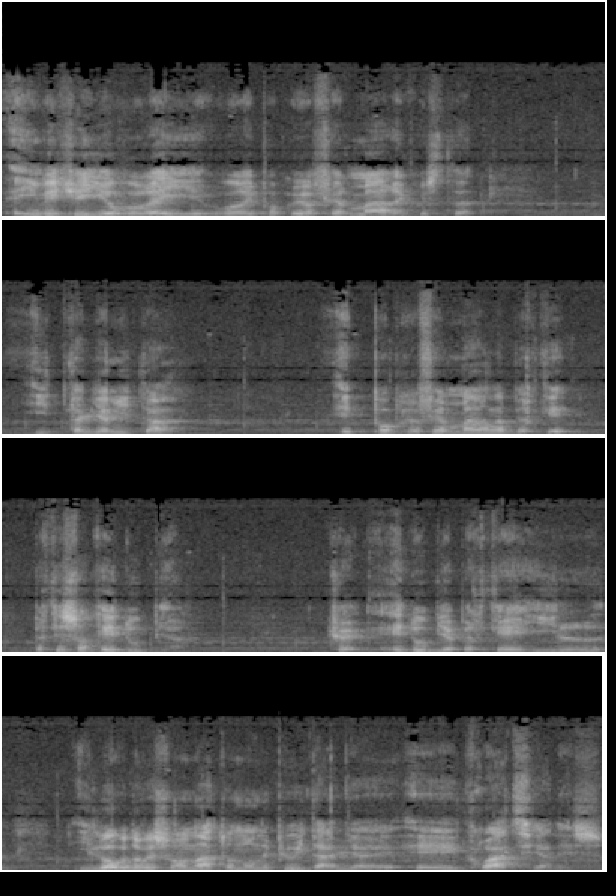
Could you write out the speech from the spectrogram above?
E invece io vorrei, vorrei proprio affermare questa italianità e proprio affermarla perché, perché so che è dubbia. Cioè è dubbia perché il, il luogo dove sono nato non è più Italia, è, è Croazia adesso.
